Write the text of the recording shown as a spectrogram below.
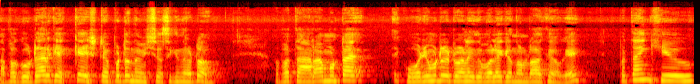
അപ്പോൾ കൂട്ടുകാർക്കൊക്കെ ഇഷ്ടപ്പെട്ടെന്ന് വിശ്വസിക്കുന്നു കേട്ടോ. അപ്പോൾ താറാമുട്ട കോഴിമുട്ട കിട്ടുവാണെങ്കിൽ ഇതുപോലെയൊക്കെ ഒന്ന് ഉണ്ടാക്കുക ഓക്കെ? അപ്പോൾ താങ്ക്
